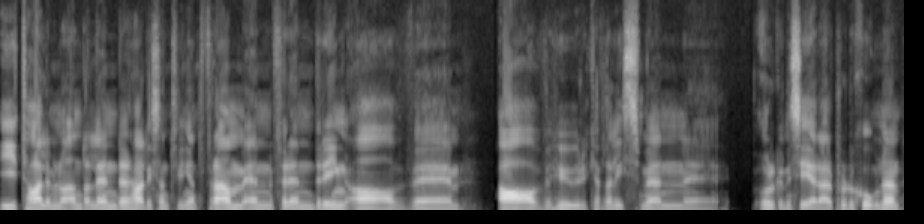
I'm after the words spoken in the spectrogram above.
i Italien och andra länder har liksom tvingat fram en förändring av, eh, av hur kapitalismen eh, organiserar produktionen.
